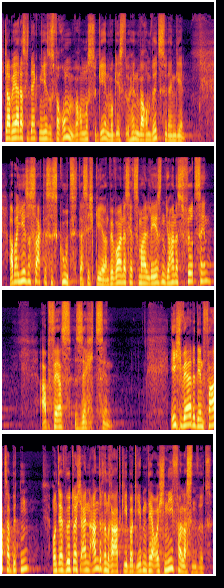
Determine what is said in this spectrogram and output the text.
Ich glaube eher, dass sie denken, Jesus, warum? Warum musst du gehen? Wo gehst du hin? Warum willst du denn gehen? Aber Jesus sagt, es ist gut, dass ich gehe. Und wir wollen das jetzt mal lesen. Johannes 14, ab Vers 16. Ich werde den Vater bitten, und er wird euch einen anderen Ratgeber geben, der euch nie verlassen wird.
